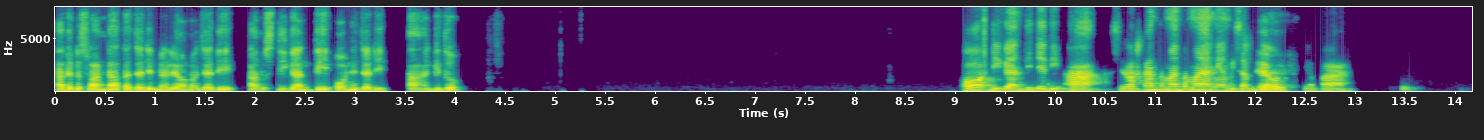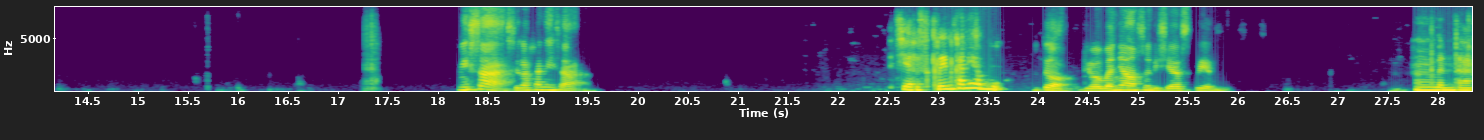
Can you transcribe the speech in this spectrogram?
ada kesalahan data jadi Meliono. Jadi harus diganti O-nya jadi A gitu. Oh, diganti jadi A. Silahkan teman-teman yang bisa Ya, menjawab siapa? Nisa, silahkan Nisa. Share screen kan ya, Bu? Betul, jawabannya langsung di share screen. Hmm, bentar.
